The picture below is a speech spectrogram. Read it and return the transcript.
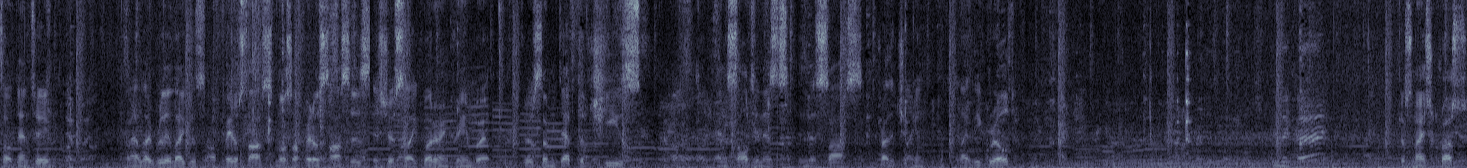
It's al dente. And I like really like this Alfredo sauce. Most Alfredo sauces, it's just like butter and cream, but there's some depth of cheese and saltiness in this sauce. Try the chicken. Lightly grilled. Mm. Just nice crust.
